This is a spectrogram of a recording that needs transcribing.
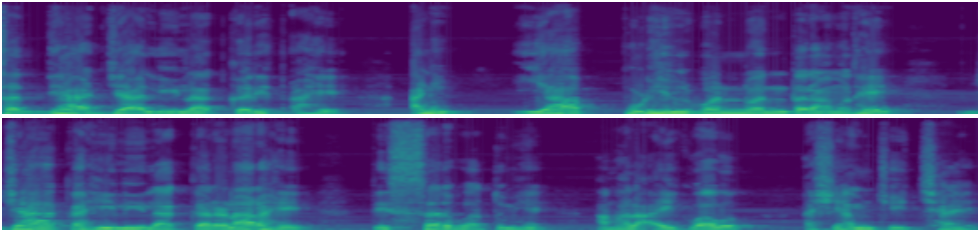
सध्या ज्या लीला करीत आहे आणि या पुढील मन्वंतरामध्ये ज्या काही लीला करणार आहे ते सर्व तुम्ही आम्हाला ऐकवावं अशी आमची इच्छा आहे.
